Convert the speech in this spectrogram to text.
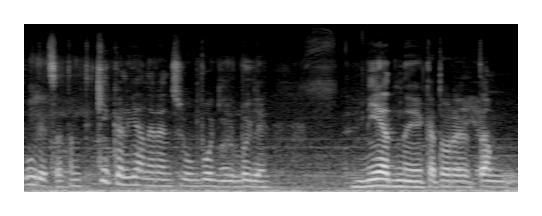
курица. Там такие кальяны раньше убогие были. Медные, которые там,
